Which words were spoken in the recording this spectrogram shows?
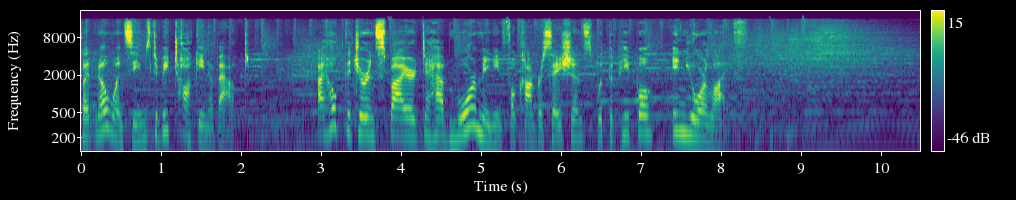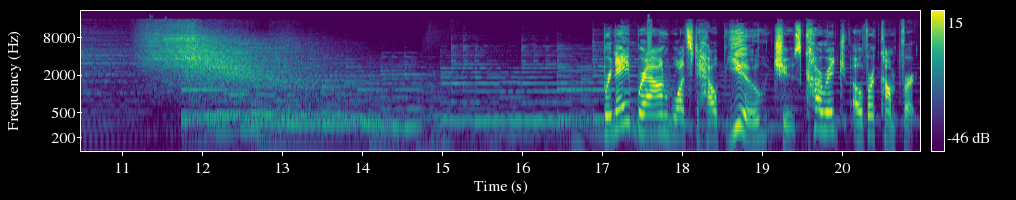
but no one seems to be talking about. I hope that you're inspired to have more meaningful conversations with the people in your life. Brene Brown wants to help you choose courage over comfort.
